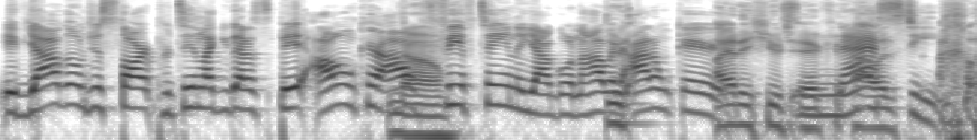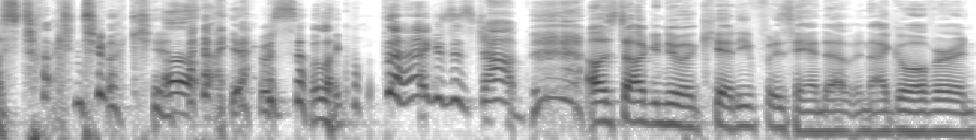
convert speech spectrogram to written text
if y'all gonna just start pretend like you gotta spit, I don't care. All No. 15 of y'all going to highway. I don't care. I had a huge It's ick. Nasty. I was, I was talking to a kid. I was so like, what the heck is this job? I was talking to a kid. He put his hand up, and I go over, and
